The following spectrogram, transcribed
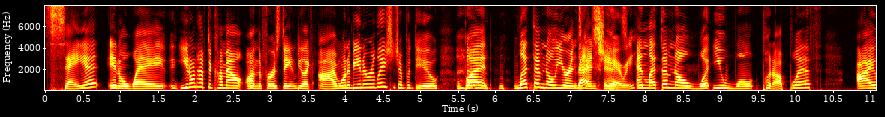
say it in a way you don't have to come out on the first date and be like i want to be in a relationship with you but let them know your intentions and let them know what you won't put up with i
